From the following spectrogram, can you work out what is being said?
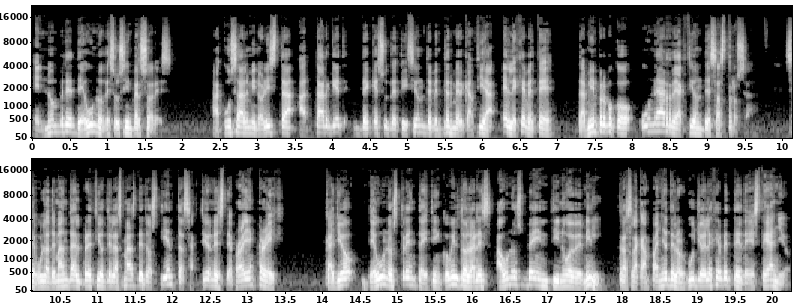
en nombre de uno de sus inversores. Acusa al minorista a Target de que su decisión de vender mercancía LGBT también provocó una reacción desastrosa. Según la demanda, el precio de las más de 200 acciones de Brian Craig cayó de unos 35.000 dólares a unos 29.000 tras la campaña del orgullo LGBT de este año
